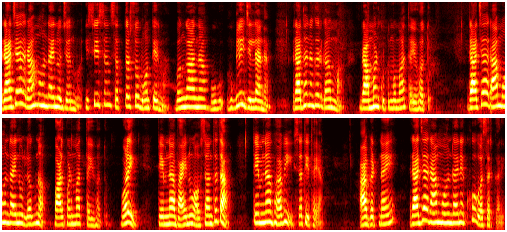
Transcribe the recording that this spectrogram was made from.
રાજા રામમોહન રાયનો જન્મ ઈસવીસન સત્તરસો બોતેરમાં બંગાળના હુગલી જિલ્લાના રાધાનગર ગામમાં બ્રાહ્મણ કુટુંબમાં થયો હતો. રાજા રામમોહન રાયનું લગ્ન બાળપણમાં જ થયું હતું. વળી તેમના ભાઈનું અવસાન થતાં તેમના ભાભી સતી થયા. આ ઘટનાએ રાજા રામમોહન રાયને ખૂબ અસર કરી.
